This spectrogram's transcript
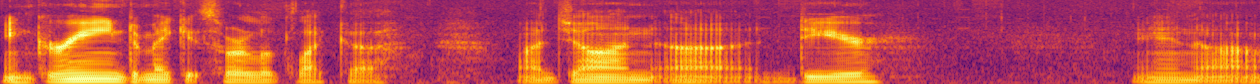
in green to make it sort of look like a, a John uh, Deere. And uh,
